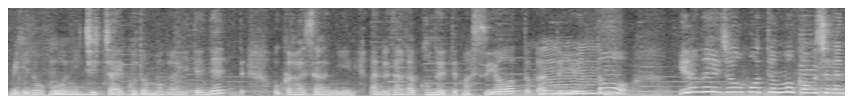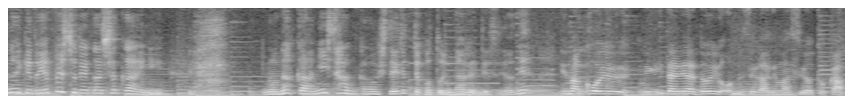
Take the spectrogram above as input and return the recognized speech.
右の方にちっちゃい子供がいてねって、お母さんにあのだだこねてますよとかって言うと。いらない情報って思うかもしれないけどやっぱりそれが社会にの中に参加をしているってことになるんですよね。今こういう右左にはどういうお店がありますよとか。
